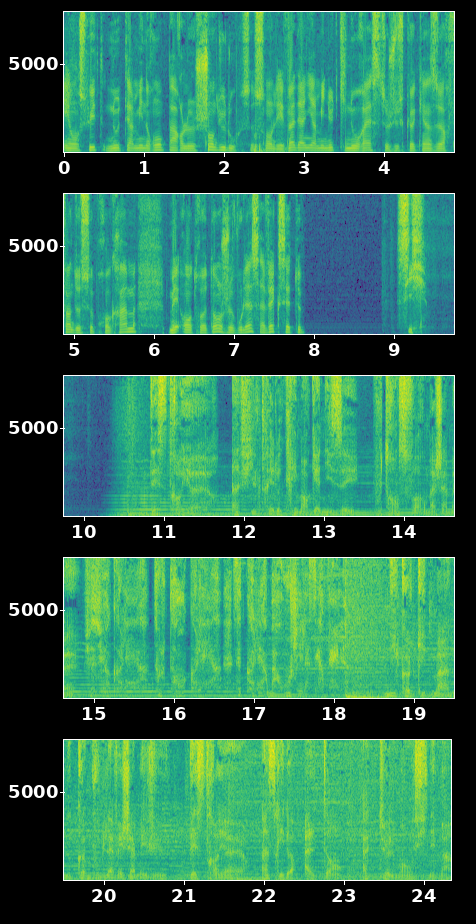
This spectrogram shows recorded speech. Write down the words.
et ensuite nous terminerons par le Chant du Loup. Ce sont les 20 dernières minutes qui nous restent jusqu'à 15h fin de ce programme, mais entre-temps, je vous laisse avec cette si. Destroyer, infiltrer le crime organisé, vous transforme à jamais. Je suis en colère, tout le temps en colère. Cette colère m'a rongé la cervelle. Nicole Kidman, comme vous ne l'avez jamais vu. Destroyer, un thriller haletant, actuellement au cinéma.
